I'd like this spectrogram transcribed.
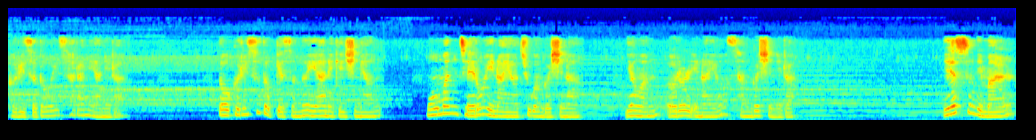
그리스도의 사람이 아니라 또 그리스도께서 너희 안에 계시면 몸은 죄로 인하여 죽은 것이나 영은 을을 인하여 산 것이니라. 예수님을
